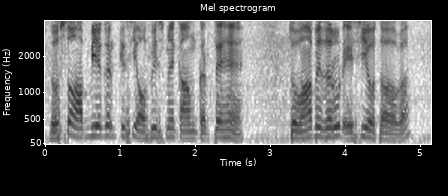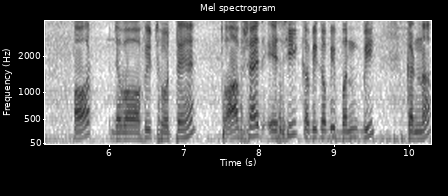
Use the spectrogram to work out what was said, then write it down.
दोस्तों, आप भी अगर किसी ऑफ़िस में काम करते हैं तो वहाँ पे ज़रूर एसी होता होगा। और जब आप ऑफ़िस छोड़ते हैं तो आप शायद एसी कभी कभी बंद भी करना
